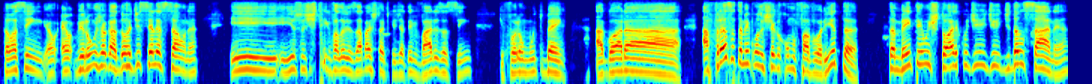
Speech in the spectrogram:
Então, assim, é, é, virou um jogador de seleção, né? E, e, isso a gente tem que valorizar bastante, porque já teve vários assim que foram muito bem. Agora, a França também, quando chega como favorita, também tem um histórico de, de, de dançar, né?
